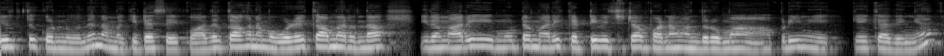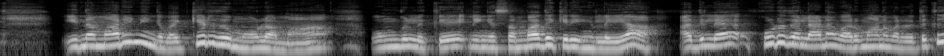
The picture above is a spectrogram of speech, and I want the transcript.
ஈர்த்து கொண்டு வந்து நம்மக்கிட்ட சேர்க்கும். அதற்காக நம்ம உழைக்காமல் இருந்தால் இதை மாதிரி மூட்டை மாதிரி கட்டி வச்சுட்டா பணம் வந்துடுமா அப்படின்னு கேட்காதீங்க. இந்த மாதிரி நீங்கள் வைக்கிறது மூலமாக உங்களுக்கு நீங்கள் சம்பாதிக்கிறீங்க இல்லையா? அதில் கூடுதலான வருமானம் வர்றதுக்கு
